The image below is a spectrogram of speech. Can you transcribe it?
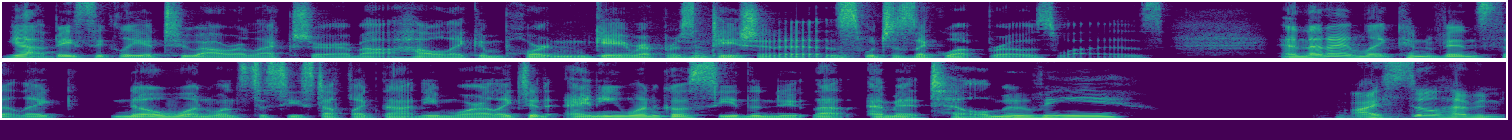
yeah basically a two hour lecture about how like important gay representation is which is like what bros was. And then i'm like convinced that like no one wants to see stuff like that anymore. Like did anyone go see the new that emmett till movie I still haven't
